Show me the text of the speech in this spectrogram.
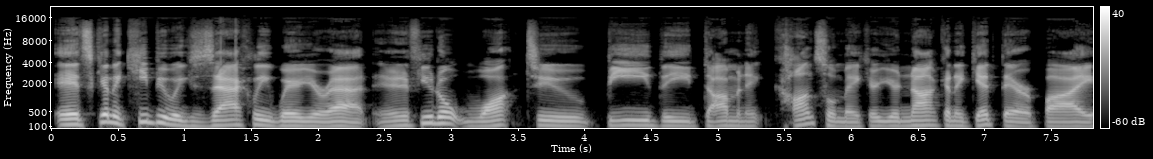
it's going to keep you exactly where you're at and if you don't want to be the dominant console maker you're not going to get there by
